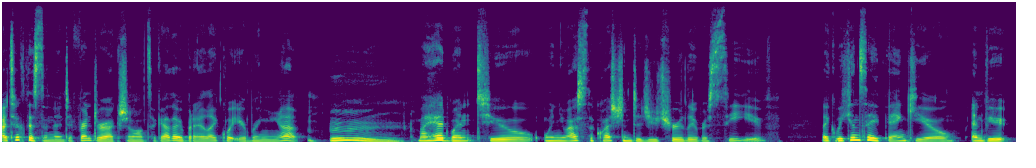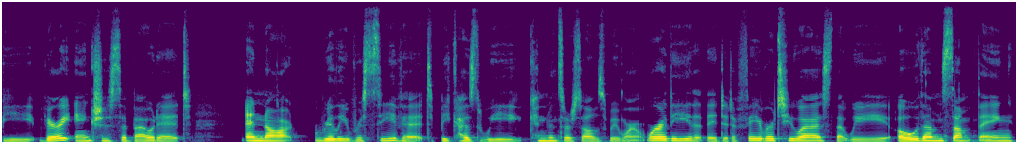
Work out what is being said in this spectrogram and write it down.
I took this in a different direction altogether, but I like what you're bringing up. Mm. My head went to when you asked the question, Did you truly receive? Like, we can say thank you and be, very anxious about it and not really receive it because we convince ourselves we weren't worthy, that they did a favor to us, that we owe them something.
